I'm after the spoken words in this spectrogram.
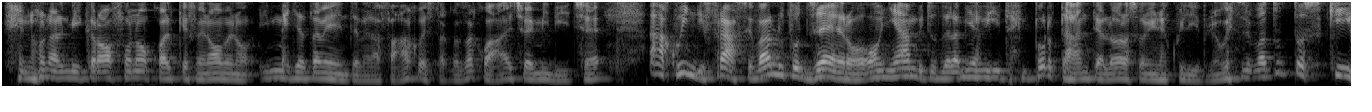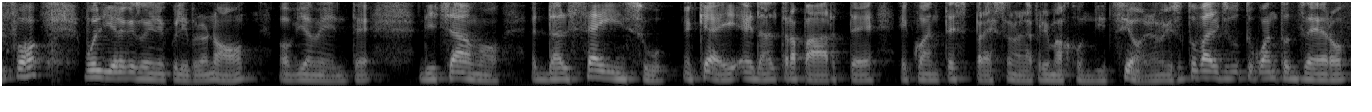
e non al microfono qualche fenomeno immediatamente me la fa questa cosa qua, e cioè mi dice, ah quindi fra se valuto zero ogni ambito della mia vita importante allora sono in equilibrio, quindi se fa tutto schifo vuol dire che sono in equilibrio, no, ovviamente, diciamo dal 6 in su, ok? E d'altra parte è quanto espresso nella prima condizione, perché se tu valuti tutto quanto zero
